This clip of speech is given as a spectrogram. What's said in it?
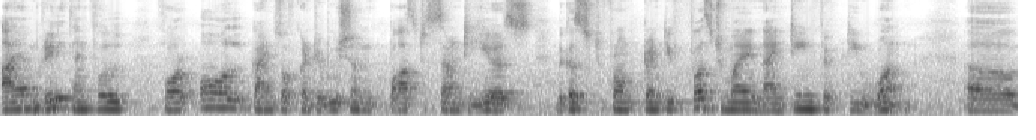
I am really thankful for all kinds of contribution past 70 years because from 21st May 1951 uh,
